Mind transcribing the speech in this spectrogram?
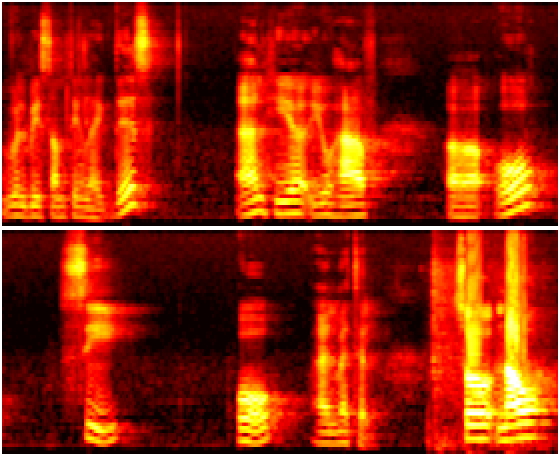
will be something like this. And here you have uh, O, C, O and methyl. So now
